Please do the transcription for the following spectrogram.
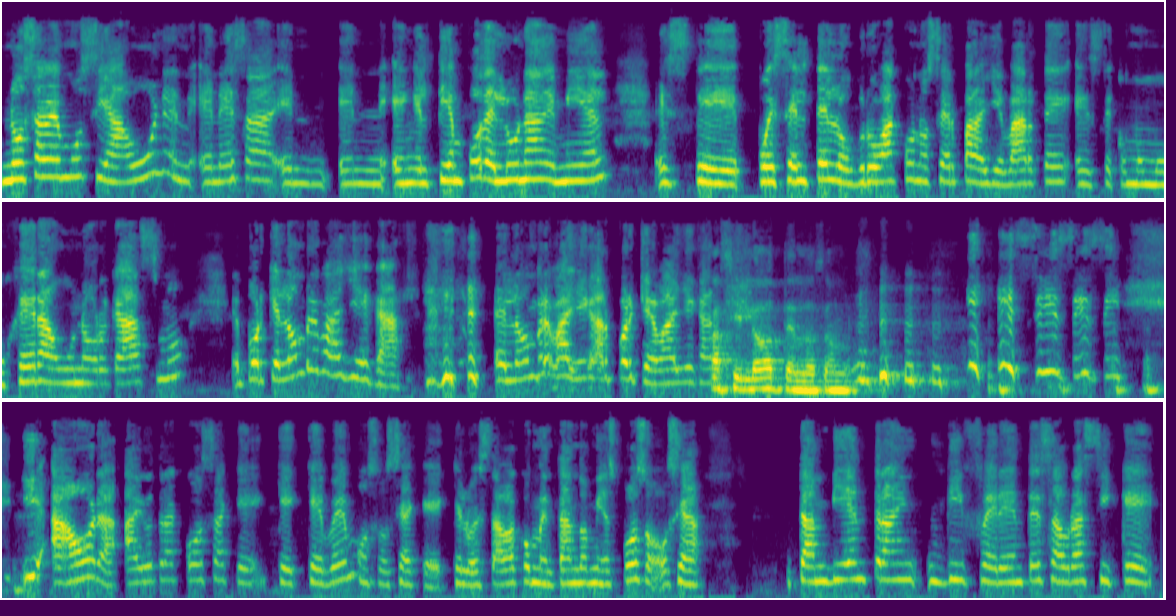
no sabemos si aún en, en esa, en, en, en el tiempo de luna de miel, este, pues él te logró a conocer para llevarte este, como mujer a un orgasmo, eh, porque el hombre va a llegar, el hombre va a llegar porque va a llegar. Facilotes los hombres. sí, sí, sí. Y ahora hay otra cosa que, que, vemos, o sea, que, que lo estaba comentando mi esposo, o sea, también traen diferentes, ahora sí que,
